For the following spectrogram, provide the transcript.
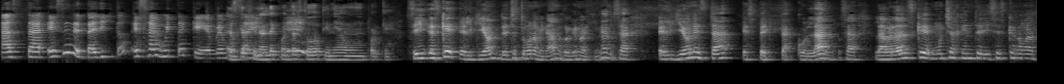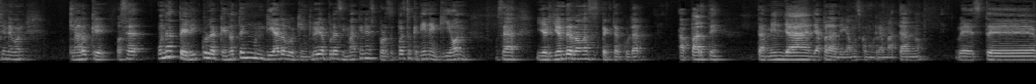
hasta ese detallito, esa agüita que vemos Es que al final de cuentas todo tenía un porqué. Sí, es que el guion, de hecho, estuvo nominado a mejor guion original. O sea, el guion está espectacular. O sea, la verdad es que mucha gente dice es que Roma no tiene guion. Claro que, o sea, una película que no tenga un diálogo y que incluya puras imágenes, por supuesto que tiene guion. O sea, y el guion de Roma es espectacular. Aparte, también ya, ya para, digamos, como rematar, ¿no? Este.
